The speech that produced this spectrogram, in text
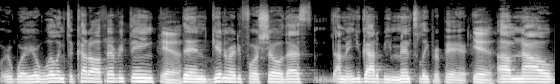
where you're willing to cut off everything, Yeah. then getting ready for a show, that's, I mean, you got to be mentally prepared. Yeah. Um, now,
